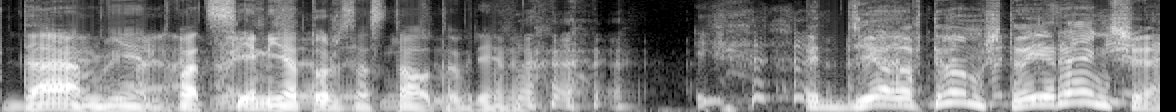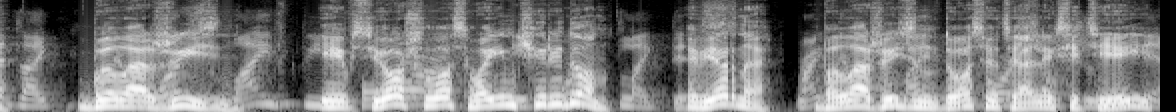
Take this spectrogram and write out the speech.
Да, мне 27, я тоже застал это время. Дело в том, что и раньше была жизнь, и все шло своим чередом. Верно? Была жизнь до социальных сетей,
